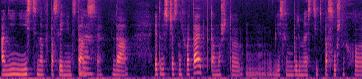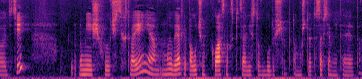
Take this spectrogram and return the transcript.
они не истина в последней инстанции. Да. Этого сейчас не хватает, потому что если мы будем растить послушных э, детей, умеющих выучить стихотворение, мы вряд ли получим классных специалистов в будущем, потому что это совсем не про это.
